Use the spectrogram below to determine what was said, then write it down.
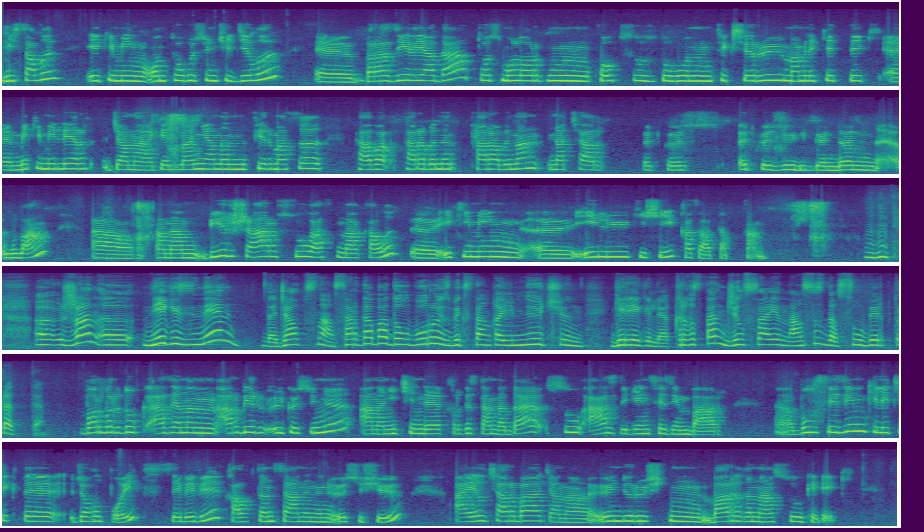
мисалы эки миң он тогузунчу жылы э, бразилияда тосмолордун коопсуздугун текшерүү мамлекеттик э, мекемелер жана германиянын фирмасы тарабынан начар өткөз өткөзүлгөндөн э, улам. Анан бир шаар суу астында калып эки миң элүү киши каза тапкан. Э, жан э, негизинен да жалпысынан сардаба долбоору өзбекстанга эмне үчүн керек эле? Кыргызстан жыл сайын ансыз да суу берип турат да. Борбордук азиянын ар бир өлкөсүнө анан ичинде кыргызстанда да суу аз деген сезим бар бул сезим келечекте жоголпойт себеби калктын санынын өсүшү айыл чарба жана өндүрүштүн баардыгына суу керек.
